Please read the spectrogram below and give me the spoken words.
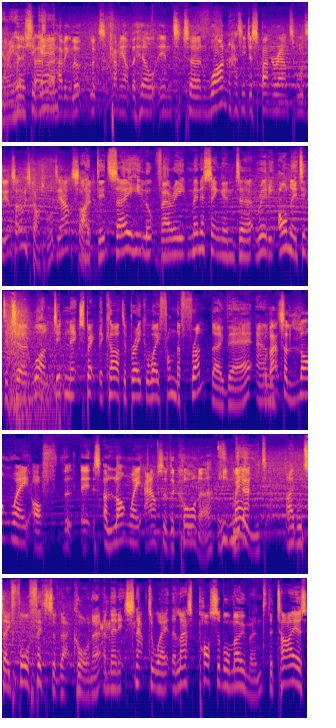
Gary Hirsch uh, again. having look, looks coming up the hill into turn one. Has he just spun around towards the inside? Oh, he's gone towards the outside. I did say he looked very menacing and uh, really on it into turn one. Didn't expect the car to break away from the front though there. well, that's a long way off. The, it's a long way out of the corner. He made, I would say, four fifths of that corner, and then it snapped away at the last possible moment. The tyres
